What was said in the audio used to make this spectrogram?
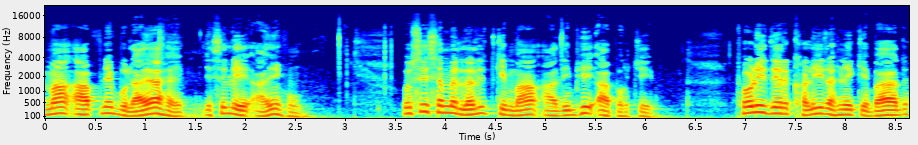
माँ आपने बुलाया है, इसलिए आई हूँ। उसी समय ललित की माँ आदि भी आ पहुँची। थोड़ी देर खड़ी रहने के बाद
